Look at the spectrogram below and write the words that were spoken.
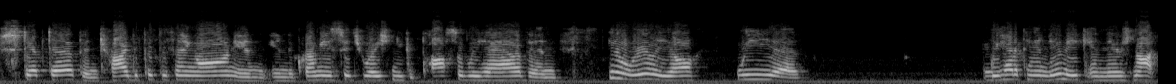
stepped up and tried to put the thing on in in the crummiest situation you could possibly have, and you know, really, y'all, we uh, we had a pandemic, and there's not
